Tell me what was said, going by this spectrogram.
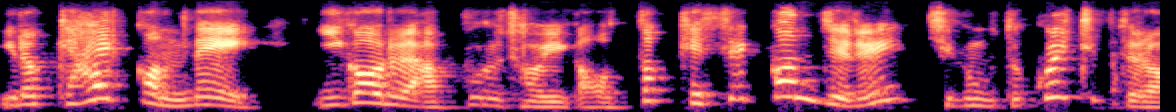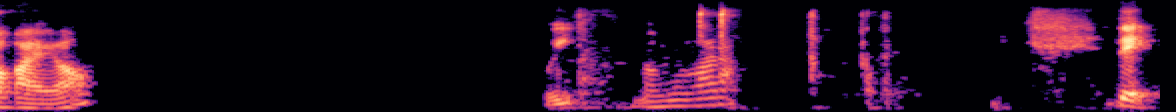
이렇게 할 건데 이거를 앞으로 저희가 어떻게 쓸 건지를 지금부터 꿀팁 들어가요. 넘어가라. 네,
